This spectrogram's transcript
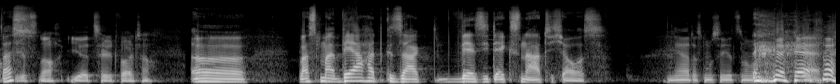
Was? jetzt nach. Ihr erzählt weiter. äh, was mal, wer hat gesagt, wer sieht echsenartig aus? Ja, das muss ich jetzt nochmal.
